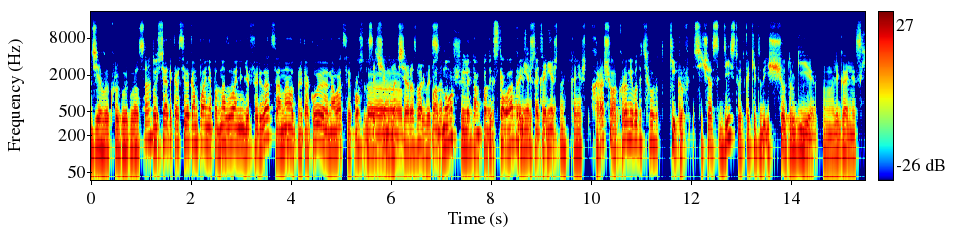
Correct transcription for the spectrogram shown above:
делаю круглые глаза. То есть вся эта красивая компания под названием дефоризация, она вот при такой инновации просто... Зачем она вся разваливается? Под нож или там под экскаватор, конечно, если хотите. Конечно, конечно. Хорошо, а кроме вот этих вот киков, сейчас действуют какие-то еще другие легальные схемы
